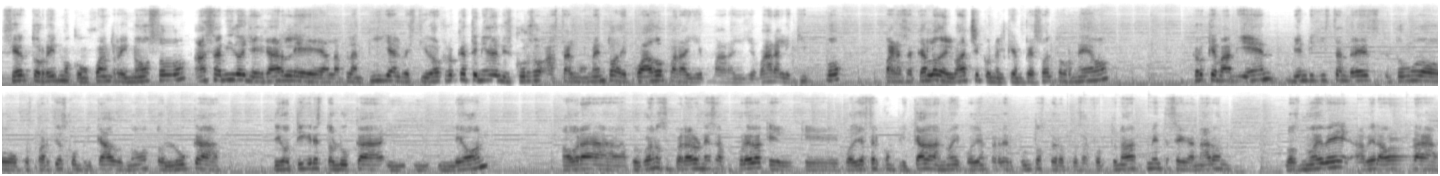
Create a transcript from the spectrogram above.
cierto ritmo con Juan Reynoso, ha sabido llegarle a la plantilla, al vestidor, creo que ha tenido el discurso hasta el momento adecuado para, para llevar al equipo, para sacarlo del bache con el que empezó el torneo. Creo que va bien, bien dijiste Andrés, tuvo pues partidos complicados, ¿no? Toluca, digo Tigres, Toluca y, León. Ahora, pues bueno, superaron esa prueba que, que podía ser complicada, ¿no? Y podían perder puntos, pero pues afortunadamente se ganaron los nueve. A ver ahora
